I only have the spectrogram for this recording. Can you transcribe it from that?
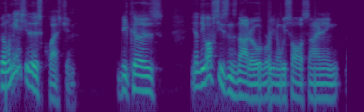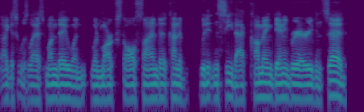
But let me ask you this question, because you know the offseason's not over. You know, we saw a signing. I guess it was last Monday when when Marc Staal signed it. Kind of, we didn't see that coming. Danny Briere even said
